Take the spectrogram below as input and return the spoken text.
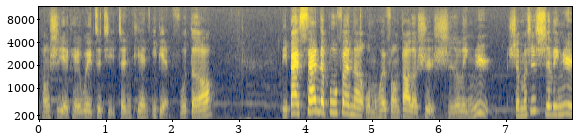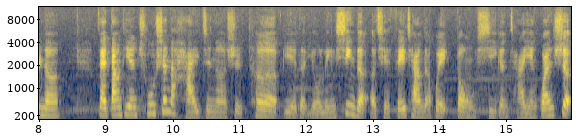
同时也可以为自己增添一点福德哦。礼拜三的部分呢，我们会逢到的是时灵日。什么是时灵日呢？在当天出生的孩子呢，是特别的有灵性的，而且非常的会洞悉跟察言观色，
